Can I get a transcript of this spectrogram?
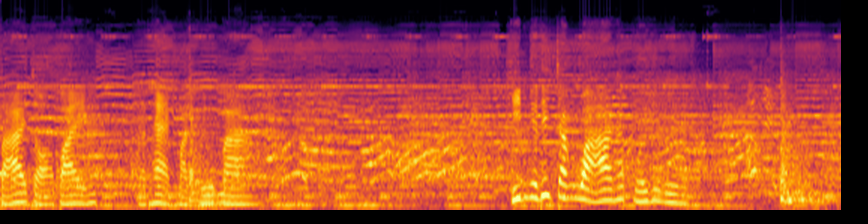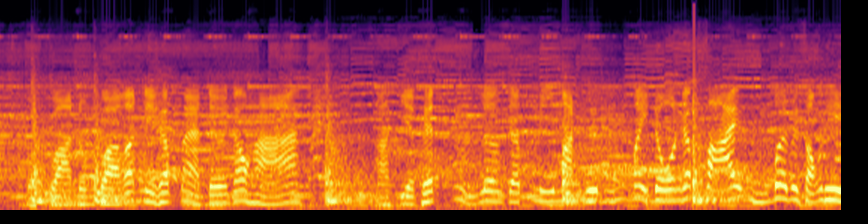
ซ้ายเจาะไปครับกระแทกหมัดคืนมากินกันที่จังหวะครับมวยคู่นี้กดกว่าหนุ่มกว่าก็นี่ครับแม่เดินเข้าหา อาเกียร์เพชรเริ่มจะมีหมัดคืนไม่โดนครับซ้ายเบิ้ลไปสองที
